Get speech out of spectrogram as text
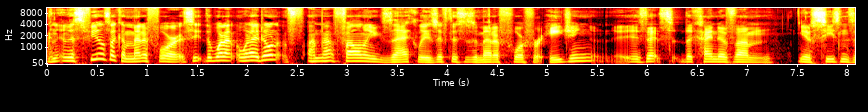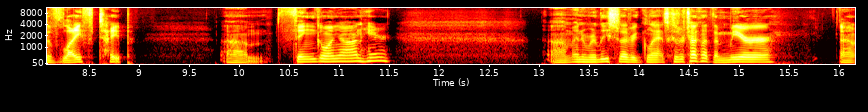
and, and this feels like a metaphor. See, the, what I, what I don't, I'm not following exactly is if this is a metaphor for aging. Is that the kind of um, you know, seasons of life type um, thing going on here? Um, and release of every glance because we're talking about the mirror uh,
